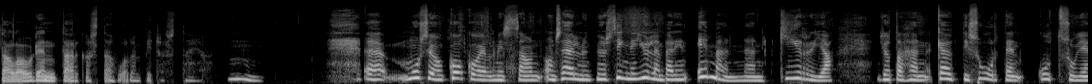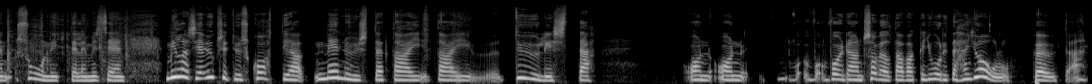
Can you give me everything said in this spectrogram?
talouden tarkasta huolenpidosta. Mm. Museon kokoelmissa on, on säilynyt myös Signe Jyllenbergin emännän kirja, jota hän käytti suurten kutsujen suunnittelemiseen. Millaisia yksityiskohtia menyistä tai, tai tyylistä on, on, voidaan soveltaa vaikka juuri tähän joulupöytään?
